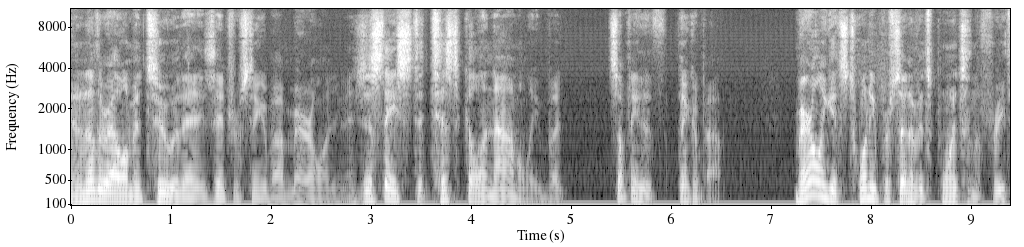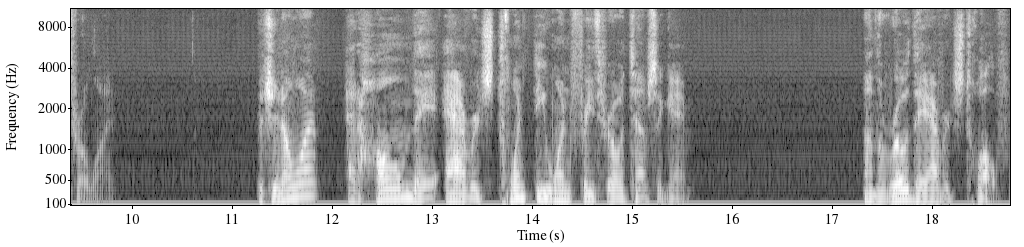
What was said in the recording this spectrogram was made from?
And another element, too, that is interesting about Maryland, it's just a statistical anomaly, but something to think about. Maryland gets 20% of its points on the free throw line. But you know what? At home, they average 21 free throw attempts a game. On the road, they average 12.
